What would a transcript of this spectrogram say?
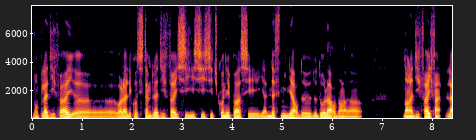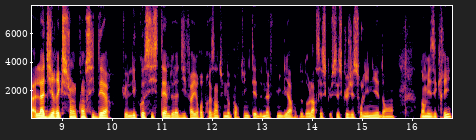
donc la DeFi, heu, voilà, l'écosystème de la DeFi, si si si tu connais pas, c'est il y a 9 000 000 de de dollars dans la dans la DeFi. Enfin, la direction considère que l'écosystème de la DeFi représente une opportunité de 9 000 000 $. C'est ce que c'est ce que j'ai surligné dans dans mes écrits.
